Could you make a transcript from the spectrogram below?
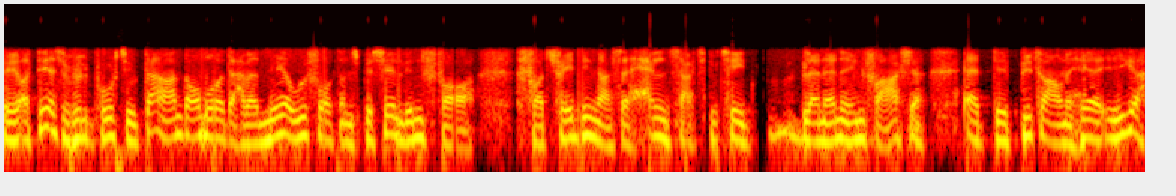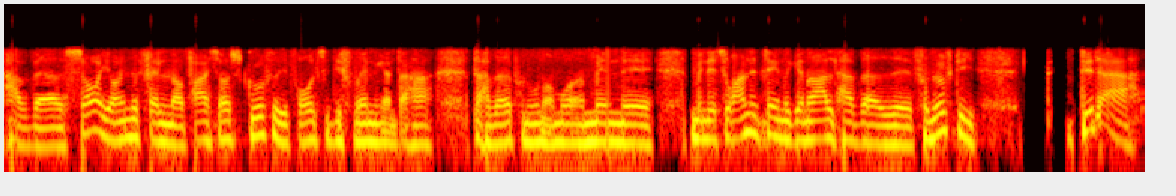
Øh, og det er selvfølgelig positivt. Der er andre områder, der har været mere udfordrende, specielt inden for, for trading, altså handelsaktivitet, blandt andet inden for aktier, at øh, bidragene her ikke har været så i øjnefaldende og faktisk også skuffet i forhold til de forventninger, der har, der har været på nogle områder. Men, øh, men nettorenteindtægterne generelt har været øh, fornuftige det, der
